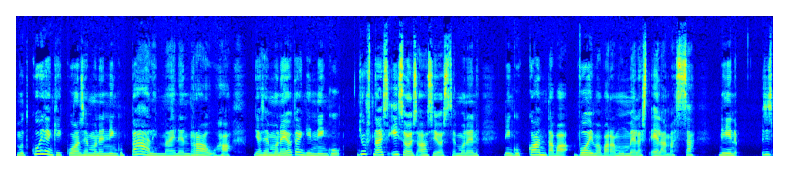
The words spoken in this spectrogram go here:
mutta kuitenkin kun on semmoinen niin päällimmäinen rauha ja semmoinen jotenkin niin kuin, just näissä isoissa asioissa semmoinen niin kantava voimavara mun mielestä elämässä, niin siis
